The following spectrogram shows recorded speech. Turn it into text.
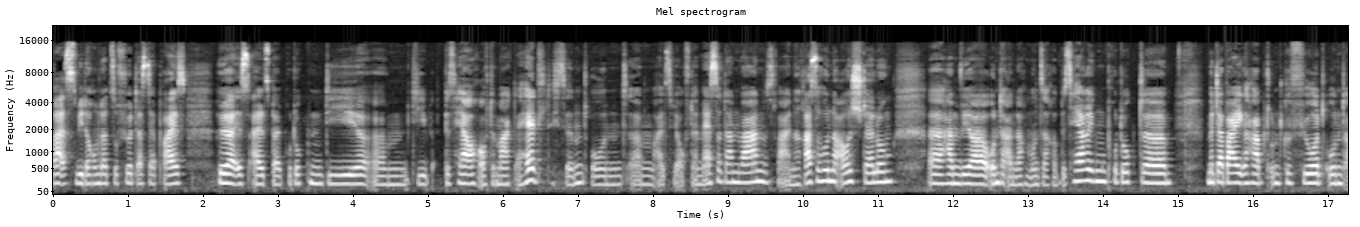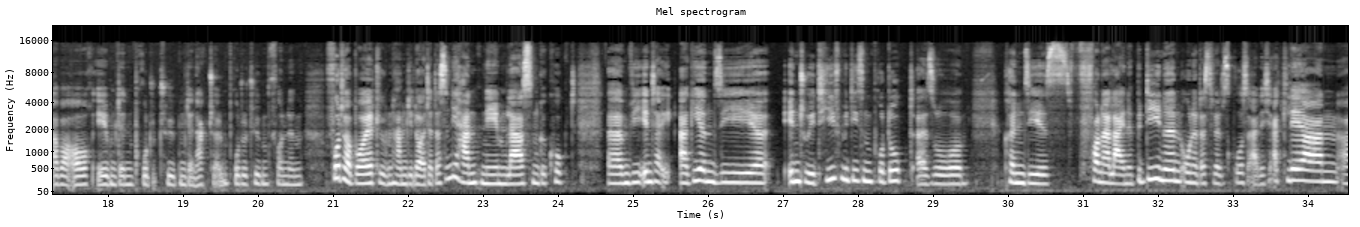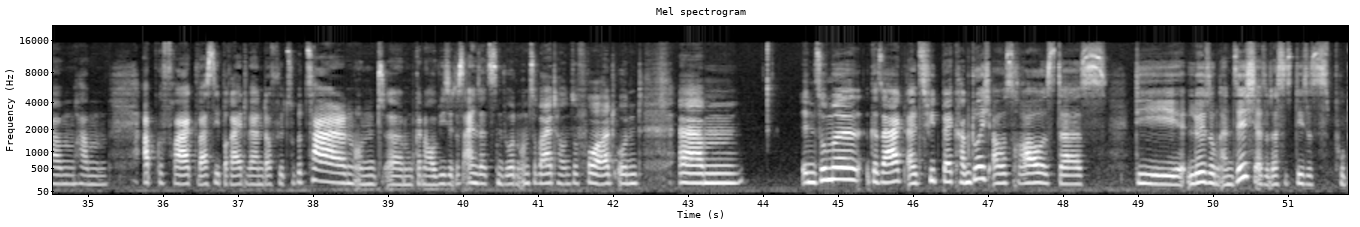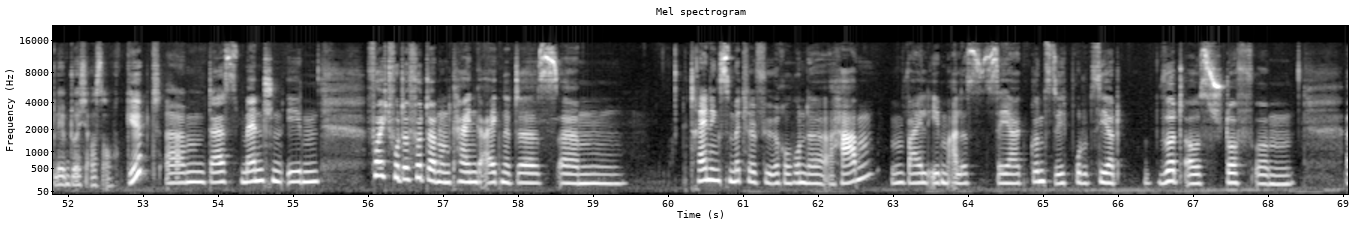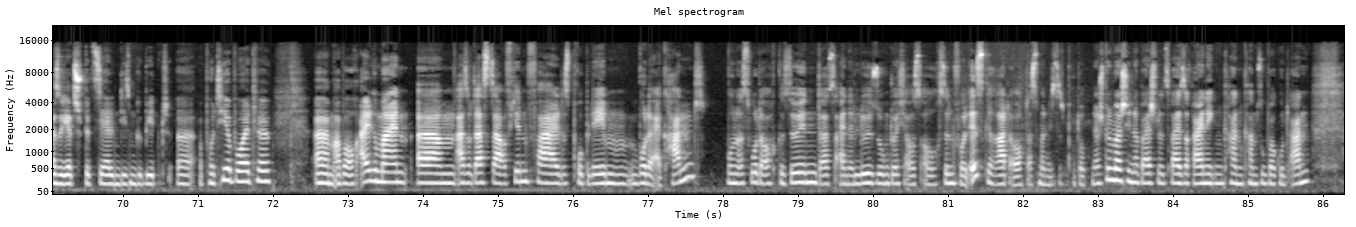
was wiederum dazu führt, dass der Preis höher ist als bei Produkten, die, ähm, die bisher auch auf dem Markt erhältlich sind. Und ähm, als wir auf der Messe dann waren, das war eine Rassehunde-Ausstellung, äh, haben wir unter anderem unsere bisherigen Produkte mit dabei gehabt und geführt und aber auch eben den Prototypen, den aktuellen Prototypen von dem Futterbeutel und haben die Leute das in die Hand nehmen lassen, geguckt, äh, wie interagieren sie intuitiv mit diesem Produkt, also können sie es von alleine bedienen, ohne dass wir das großartig erklären, ähm, haben abgefragt, was sie bereit wären dafür zu bezahlen und ähm, genau, wie sie das einsetzen würden und so weiter und so fort. Und ähm, in Summe gesagt, als Feedback kam durchaus raus, dass die Lösung an sich, also dass es dieses Problem durchaus auch gibt, ähm, dass Menschen eben Feuchtfutter füttern und kein geeignetes ähm, Trainingsmittel für ihre Hunde haben, weil eben alles sehr günstig produziert wird aus Stoff, ähm, also jetzt speziell in diesem Gebiet äh, Apportierbeutel, ähm, aber auch allgemein. Ähm, also dass da auf jeden Fall das Problem wurde erkannt und es wurde auch gesehen, dass eine Lösung durchaus auch sinnvoll ist. Gerade auch, dass man dieses Produkt in der Spülmaschine beispielsweise reinigen kann, kam super gut an.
